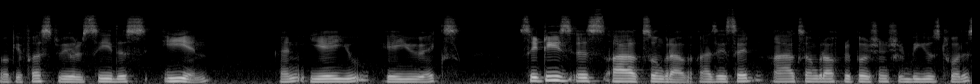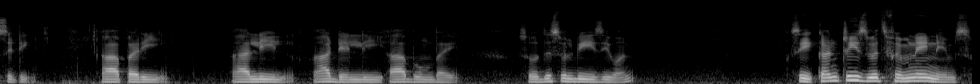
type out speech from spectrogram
Okay first we will see this en and au aux cities is grave as i said grave preposition should be used for the city. A paris a lille a delhi a mumbai. So this will be easy one. See countries with feminine names.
